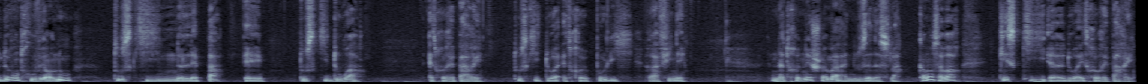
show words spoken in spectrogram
Nous devons trouver en nous tout ce qui ne l'est pas et tout ce qui doit être réparé, tout ce qui doit être poli, raffiné. Notre Neshama nous aide à cela. Comment savoir qu'est-ce qui euh, doit être réparé?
